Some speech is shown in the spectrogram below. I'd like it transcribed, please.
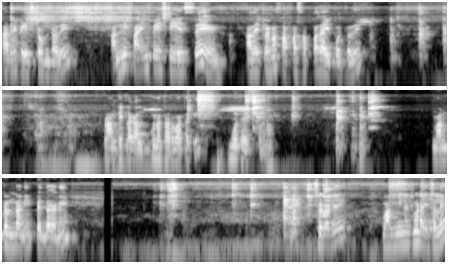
కర్రీ టేస్ట్ ఉంటుంది. అన్నీ ఫైన్ పేస్ట్ చేస్తే అది ఎట్లనో సప్ప సప్పగా అయిపోతుంది. ఇప్పుడు అంతా ఇట్లా కలుపుకున్న తర్వాతకి మూత వేసుకుందాం. మంట ఉండని పెద్దగానే. చూడండి వన్ మినిట్ కూడా అవుతలే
